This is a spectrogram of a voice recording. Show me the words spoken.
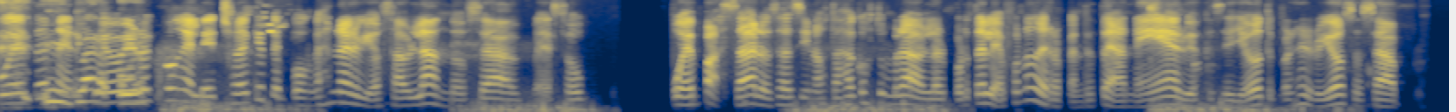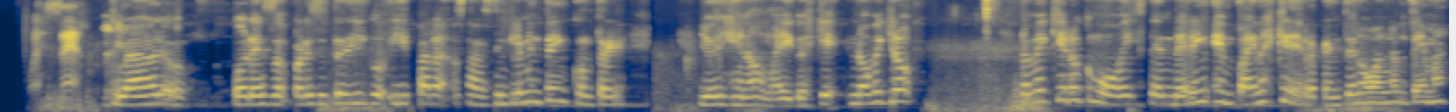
puede tener claro, que ver con el hecho de que te pongas nerviosa hablando. O sea, eso puede pasar. O sea, si no estás acostumbrada a hablar por teléfono, de repente te da nervios, qué sé yo, te pones nerviosa. O sea, puede ser. Claro, por eso, por eso te digo, y para, o sea, simplemente encontré, yo dije, no, marico, es que no me quiero, no me quiero como extender en, en vainas que de repente no van al tema,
